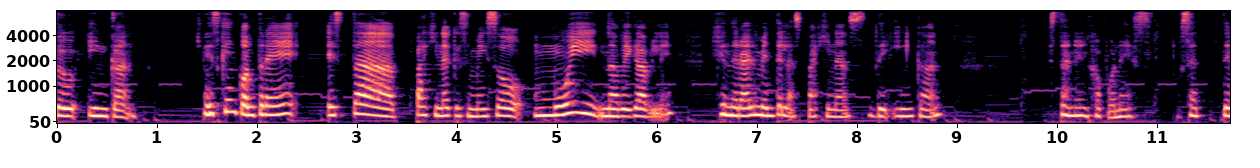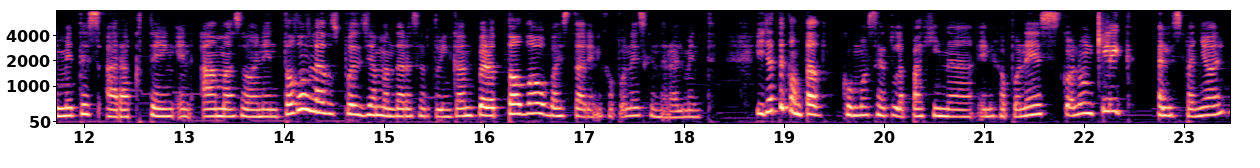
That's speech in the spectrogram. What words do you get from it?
tu Incan. Es que encontré esta página que se me hizo muy navegable. Generalmente las páginas de Incan están en japonés. O sea, te metes a Rakuten en Amazon, en todos lados puedes ya mandar a hacer tu Incan, pero todo va a estar en japonés generalmente. Y ya te he contado cómo hacer la página en japonés con un clic al español.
